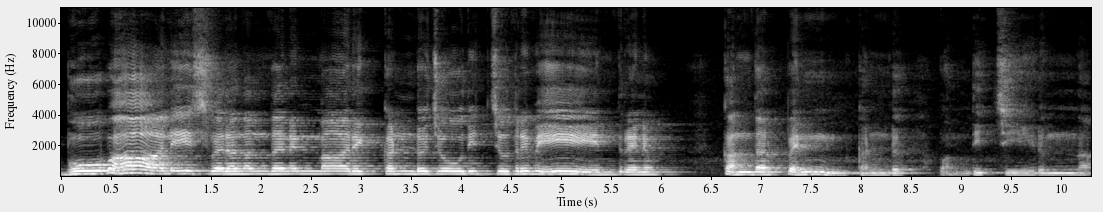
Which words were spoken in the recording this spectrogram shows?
ഭൂപാലേശ്വര നന്ദനന്മാരെ കണ്ടു ചോദിച്ചു ത്രിവേന്ദ്രനും. കന്ദർപ്പൻ കണ്ട് വന്ദിച്ചിടുന്ന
